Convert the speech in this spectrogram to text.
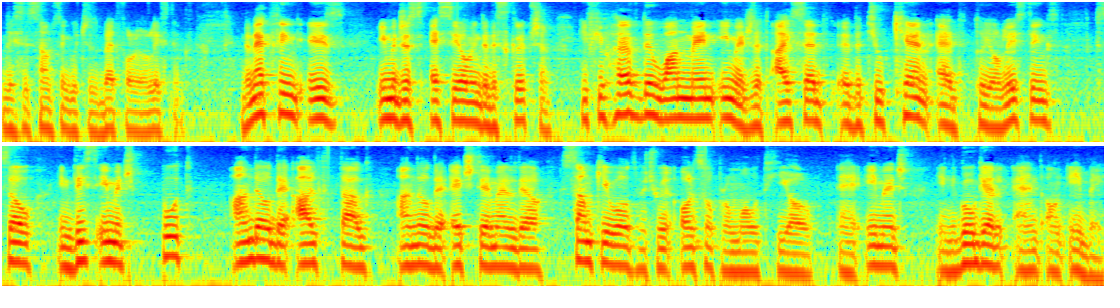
this is something which is bad for your listings the next thing is images SEO in the description if you have the one main image that I said uh, that you can add to your listings so in this image put under the alt tag under the HTML there some keywords which will also promote your uh, image in Google and on eBay.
